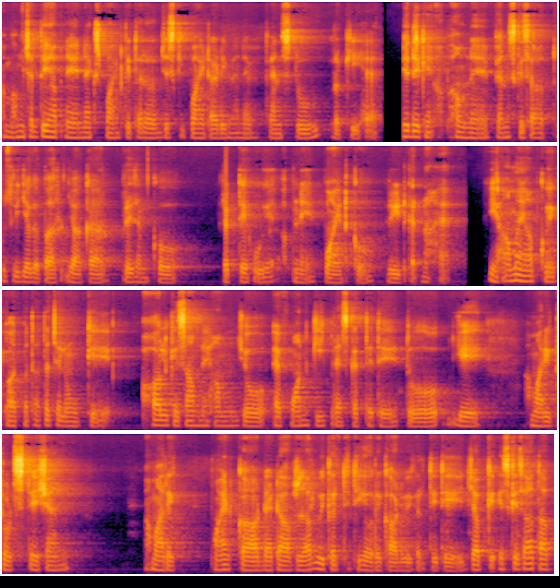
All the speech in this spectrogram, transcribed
अब हम चलते हैं अपने नेक्स्ट पॉइंट की तरफ़, जिसकी पॉइंट आईडी मैंने फेंस टू रखी है। ये देखें, अब हमने फेंस के साथ दूसरी जगह पर जाकर प्रिज्म को रखते हुए अपने पॉइंट को रीड करना है। यहाँ मैं आपको एक बात बताता चलूँ कि हॉल के सामने हम जो F1 की प्रेस करते थे तो ये हमारी टोट स्टेशन हमारे पॉइंट का डाटा ऑब्ज़र्व भी करती थी और रिकॉर्ड भी करती थी। जबकि इसके साथ आप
